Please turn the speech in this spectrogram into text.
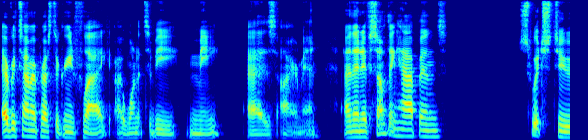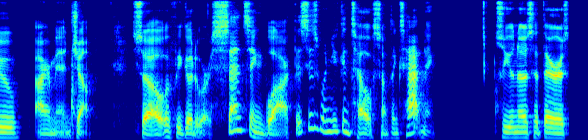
every time I press the green flag, I want it to be me as Iron Man. And then if something happens, switch to Iron Man jump. So if we go to our sensing block, this is when you can tell if something's happening. So you'll notice that there's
